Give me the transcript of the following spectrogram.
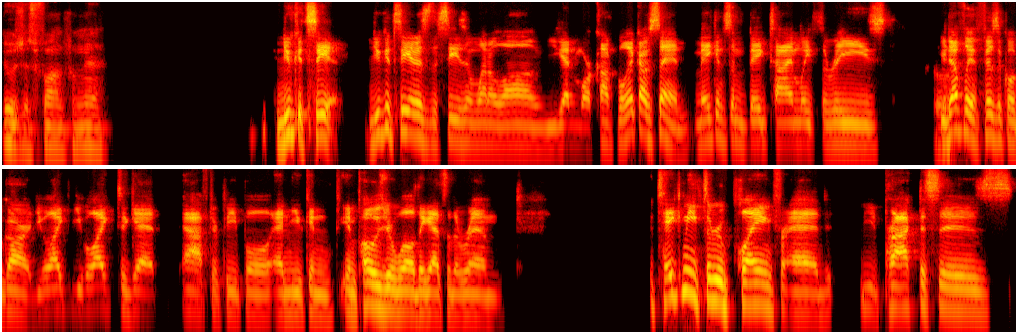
it was just fun from there. you could see it. You could see it as the season went along. You getting more comfortable. Like I was saying, making some big timely threes. You're definitely a physical guard. You like you like to get after people, and you can impose your will to get to the rim. Take me through playing for Ed, you- practices,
